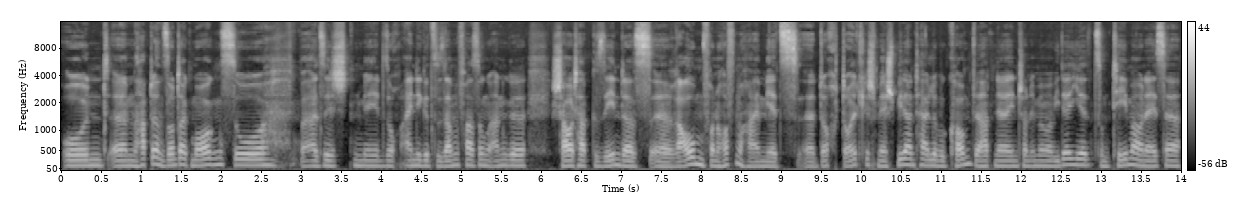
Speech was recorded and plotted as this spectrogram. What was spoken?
Und ähm, habe dann Sonntagmorgens so, als ich mir noch einige Zusammenfassungen angeschaut habe, gesehen, dass äh, Raum von Hoffenheim jetzt äh, doch deutlich mehr Spielanteile bekommt. Wir hatten ja ihn schon immer mal wieder hier zum Thema und er ist ja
